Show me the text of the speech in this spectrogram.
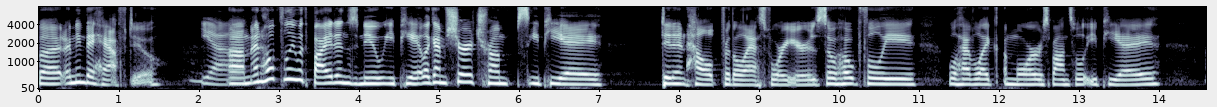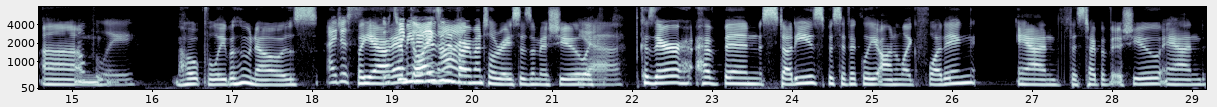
But I mean, they have to. Yeah. Um, and hopefully with Biden's new EPA, like I'm sure Trump's EPA didn't help for the last four years. So hopefully we'll have like a more responsible EPA. Um, Hopefully. hopefully, but who knows? I just. But yeah, it's I mean, it is an environmental racism issue. Like, Yeah. because there have been studies specifically on like flooding and this type of issue and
